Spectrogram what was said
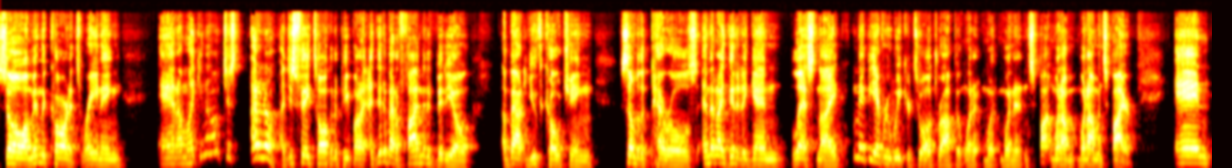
So I'm in the car and it's raining, and I'm like, you know, just I don't know. I just feel like talking to people. I, I did about a five minute video about youth coaching, some of the perils, and then I did it again last night. Maybe every week or two I'll drop it when it when, when it inspire when I'm when I'm inspired, and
